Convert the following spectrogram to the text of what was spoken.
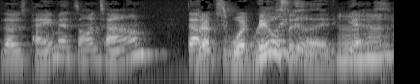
those payments on time, that That's looks what really builds it. good. Mhm. Yes.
